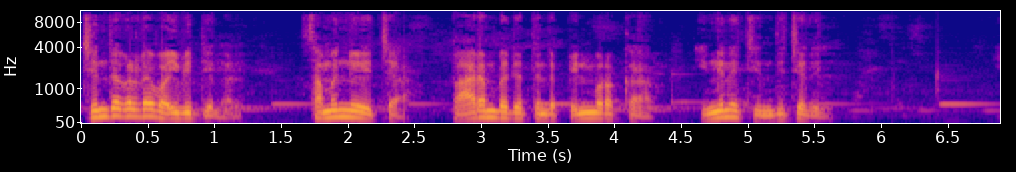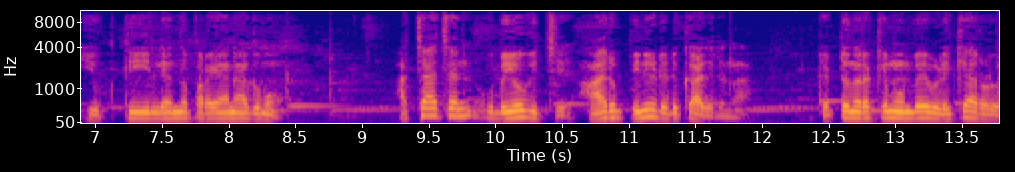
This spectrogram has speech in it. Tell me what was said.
ചിന്തകളുടെ വൈവിധ്യങ്ങൾ സമന്വയിച്ച പാരമ്പര്യത്തിന്റെ പിന്മുറക്കാർ ഇങ്ങനെ ചിന്തിച്ചതിൽ യുക്തിയില്ലെന്ന് പറയാനാകുമോ? അച്ചാച്ചൻ ഉപയോഗിച്ച് ആരും പിന്നീട് എടുക്കാതിരുന്ന കെട്ടുനിറയ്ക്ക് മുമ്പേ വിളിക്കാറുള്ള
